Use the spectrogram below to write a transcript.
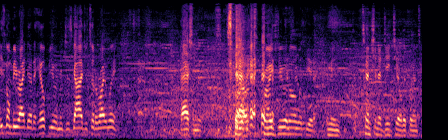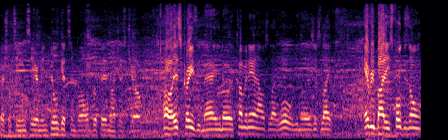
he's gonna be right there to help you and to just guide you to the right way. Passionate. surprised you at all with the, I mean, attention to detail they put in special teams here? I mean, Bill gets involved with it, not just Joe. Oh, it's crazy, man. You know, coming in, I was like, whoa. You know, it's just like everybody's focused on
